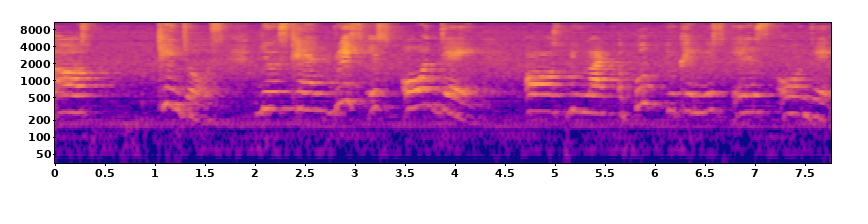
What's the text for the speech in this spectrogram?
a Kindle. You can read it all day. Or you like a book, you can read it all day.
